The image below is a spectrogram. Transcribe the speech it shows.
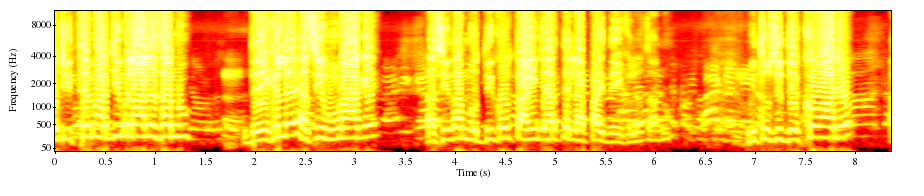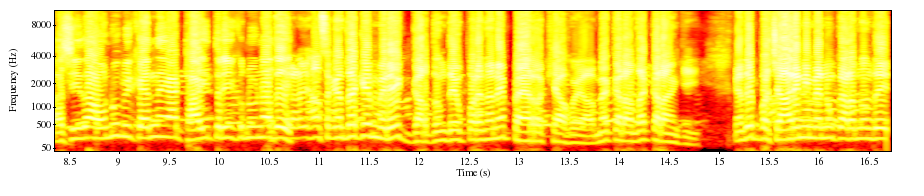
ਉਹ ਜਿੱਥੇ ਮਰਜ਼ੀ ਬੁਲਾ ਲੇ ਸਾਨੂੰ। ਦੇਖ ਲੈ ਅਸੀਂ ਹੁਣ ਆ ਗਏ। ਅਸੀਂ ਤਾਂ ਮੋਦੀ ਕੋਲ ਤਾਂ ਹੀ ਜਰ ਤੇ ਲੈ ਭਾਈ ਦੇਖ ਲਓ ਸਾਨੂੰ। ਵੀ ਤੁਸੀਂ ਦੇਖੋ ਆ ਜਾਓ। ਅਸੀਂ ਤਾਂ ਉਹਨੂੰ ਵੀ ਕਹਿੰਦੇ ਆ 28 ਤਰੀਕ ਨੂੰ ਇਹਨਾਂ ਦੇ ਰਾਜ ਹੰਸ ਕਹਿੰਦਾ ਕਿ ਮੇਰੇ ਗਰਦਨ ਦੇ ਉੱਪਰ ਇਹਨਾਂ ਨੇ ਪੈਰ ਰੱਖਿਆ ਹੋਇਆ ਮੈਂ ਕਰਾਂ ਤਾਂ ਕਰਾਂ ਕੀ? ਕਹਿੰਦੇ ਪ੍ਰਚਾਰ ਹੀ ਨਹੀਂ ਮੈਨੂੰ ਕਰਨ ਦਿੰਦੇ।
